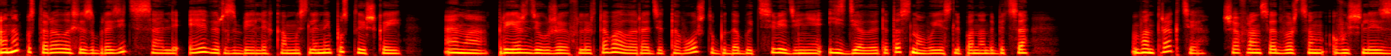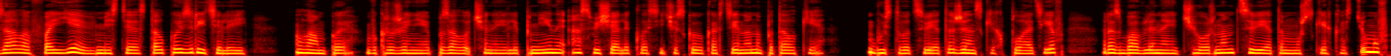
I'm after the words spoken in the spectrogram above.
она постаралась изобразить Салли Эверсби легкомысленной пустышкой — она прежде уже флиртовала ради того, чтобы добыть сведения, и сделает это снова, если понадобится. В антракте Шафран с Эдвардсом вышли из зала в фойе вместе с толпой зрителей. Лампы в окружении позолоченной лепнины освещали классическую картину на потолке. Буйство цвета женских платьев, разбавленное черным цветом мужских костюмов,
